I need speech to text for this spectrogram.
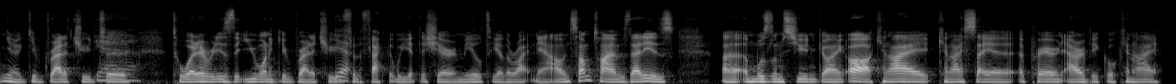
you know, give gratitude to to whatever it is that you want to give gratitude Yeah. for the fact that we get to share a meal together right now. And sometimes that is uh, a Muslim student going, "Oh, can I can I say a, a prayer in Arabic, or can I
